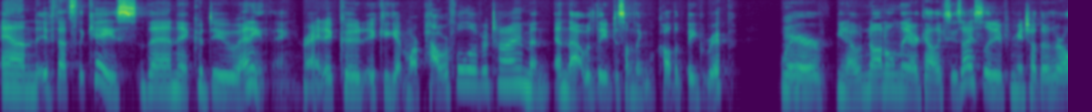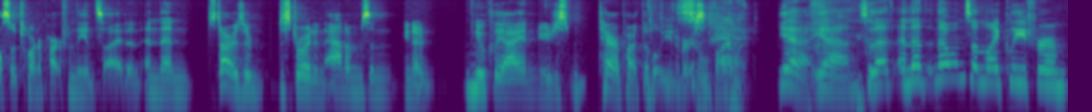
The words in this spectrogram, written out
and if that's the case, then it could do anything, right? It could it could get more powerful over time, and and that would lead to something we call the Big Rip, mm. where you know not only are galaxies isolated from each other, they're also torn apart from the inside, and and then stars are destroyed in atoms and you know nuclei, and you just tear apart the whole universe. So violent. Yeah, yeah. So that and that that one's unlikely for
